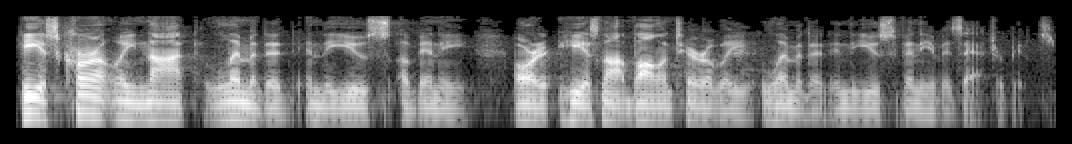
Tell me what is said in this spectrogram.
He is currently not limited in the use of any, or he is not voluntarily limited in the use of any of his attributes.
